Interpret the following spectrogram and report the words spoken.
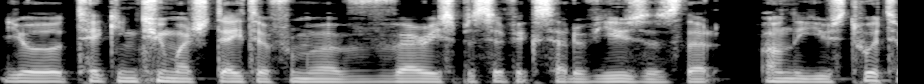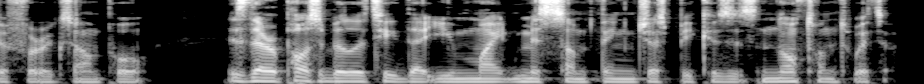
you're taking too much data from a very specific set of users that only use Twitter, for example? Is there a possibility that you might miss something just because it's not on Twitter?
